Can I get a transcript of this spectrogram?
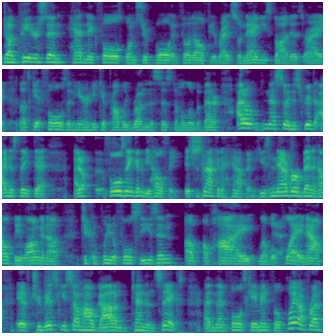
Doug Pederson had Nick Foles, won Super Bowl in Philadelphia, right? So Nagy's thought is, all right, let's get Foles in here. He could probably run the system a little bit better. I don't necessarily disagree with that. I just think that I don't. Foles ain't going to be healthy. It's just not going to happen. He's never been healthy long enough to complete a full season of, of high level Yeah. play. Now, if Trubisky somehow got him to ten and six, and then Foles came in for the playoff run,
